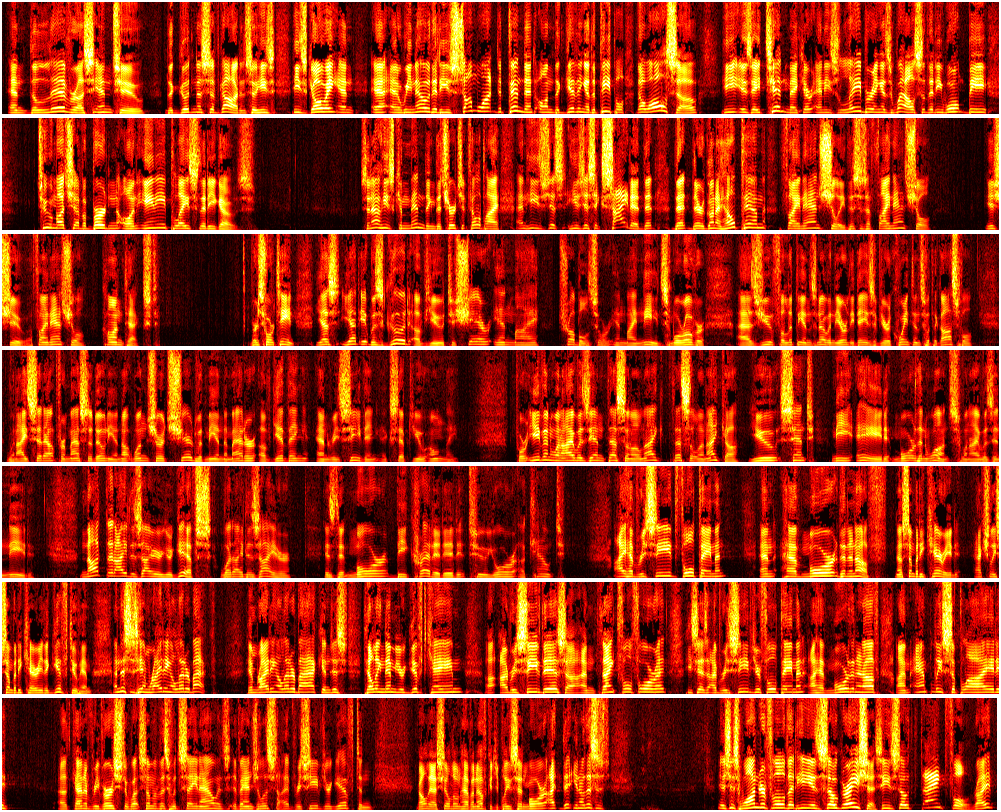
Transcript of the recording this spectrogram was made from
and deliver us into the goodness of God. And so he's he's going and, and and we know that he's somewhat dependent on the giving of the people, though also he is a tent maker and he's laboring as well so that he won't be too much of a burden on any place that he goes. So now he's commending the church at Philippi, and he's just he's just excited that that they're going to help him financially. This is a financial issue, a financial context. Verse 14, yes, yet it was good of you to share in my troubles or in my needs. Moreover, as you Philippians know in the early days of your acquaintance with the gospel, when I set out for Macedonia, not one church shared with me in the matter of giving and receiving except you only. For even when I was in Thessalonica, you sent me aid more than once when I was in need. Not that I desire your gifts, what I desire is that more be credited to your account. I have received full payment and have more than enough. Now, somebody carried Actually, somebody carried a gift to him. And this is him writing a letter back. Him writing a letter back and just telling them, Your gift came. Uh, I received this. Uh, I'm thankful for it. He says, I've received your full payment. I have more than enough. I'm amply supplied. Uh, kind of reverse to what some of us would say now as evangelists. I've received your gift, and golly, I still don't have enough. Could you please send more? I, th- you know, this is it's just wonderful that He is so gracious. He's so thankful, right?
